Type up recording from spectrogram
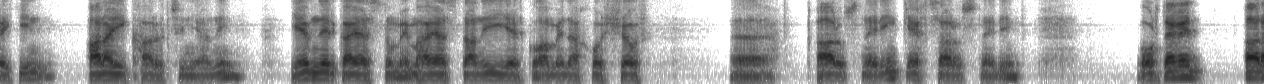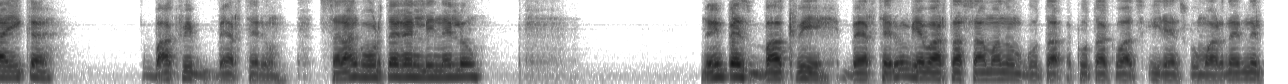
մեկին Արայիկ Հարությունյանին եւ ներկայացնում եմ Հայաստանի երկու ամենախոշոր հարուստներին, կեղծ հարուստներին, որտեղ են Արայիկը Բաքվի բերթերում։ Սրանք որտեղ են լինելու Նույնպես Բաքվի բերթերում եւ արտասահմանում կուտակված իրենց գումարներն էլ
